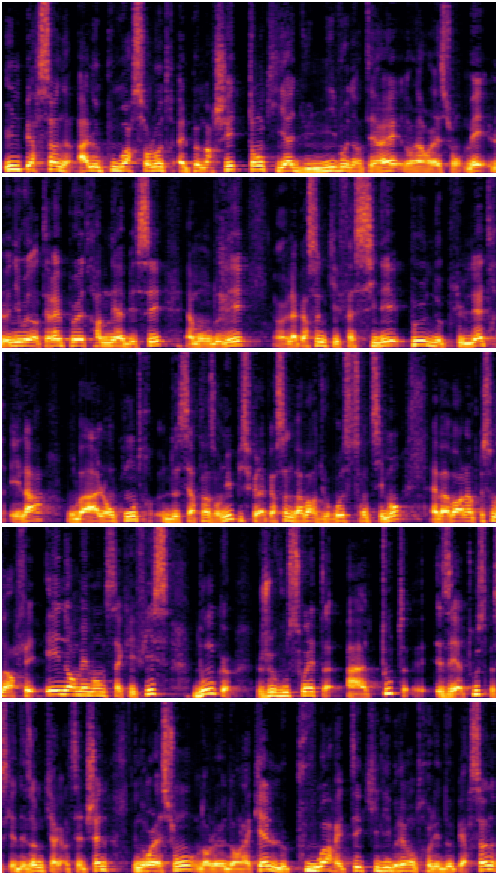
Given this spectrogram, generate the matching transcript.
une personne a le pouvoir sur l'autre, elle peut marcher tant qu'il y a du niveau d'intérêt dans la relation. Mais le niveau d'intérêt peut être amené à baisser. À un moment donné, euh, la personne qui est fascinée peut ne plus l'être. Et là, on va à l'encontre de certains ennuis puisque la personne va avoir du ressentiment. Elle va avoir l'impression d'avoir fait énormément de sacrifices. Donc, je vous souhaite à toutes et à tous, parce qu'il y a des hommes qui regardent cette chaîne, une relation dans, dans laquelle le pouvoir est équilibré entre les deux personnes.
